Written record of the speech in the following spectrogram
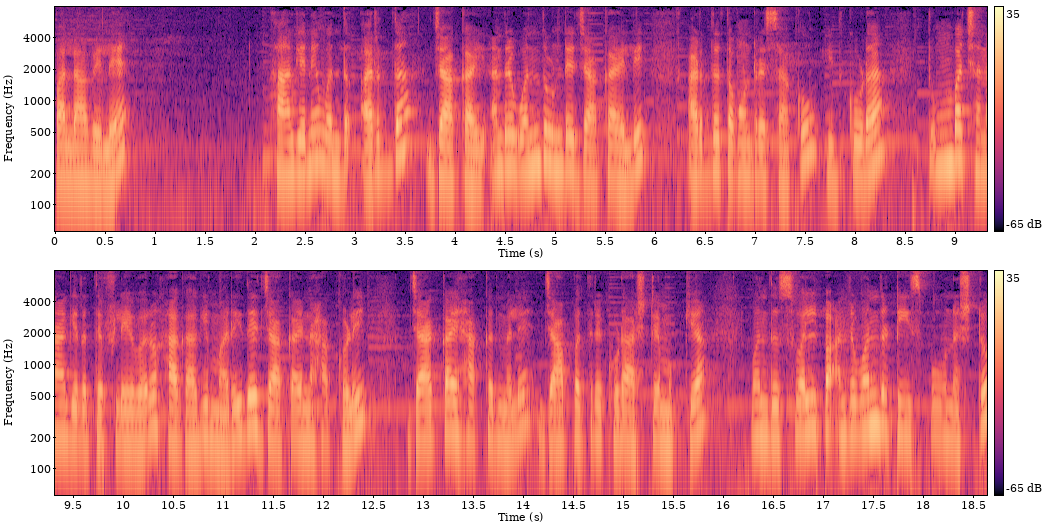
ಪಲಾವ್ ಎಲೆ ಹಾಗೆಯೇ ಒಂದು ಅರ್ಧ ಜಾಕಾಯಿ, ಅಂದರೆ ಒಂದು ಉಂಡೆ ಜಾಕಾಯಲ್ಲಿ ಅರ್ಧ ತೊಗೊಂಡ್ರೆ ಸಾಕು. ಇದು ಕೂಡ ತುಂಬ ಚೆನ್ನಾಗಿರುತ್ತೆ ಫ್ಲೇವರು. ಹಾಗಾಗಿ ಮರಿದೇ ಜಾಕಾಯಿನ ಹಾಕ್ಕೊಳ್ಳಿ. ಜಾಕಾಯಿ ಹಾಕಿದ್ಮೇಲೆ ಜಾಪತ್ರೆ ಕೂಡ ಅಷ್ಟೇ ಮುಖ್ಯ. ಒಂದು ಸ್ವಲ್ಪ, ಅಂದರೆ ಒಂದು ಟೀ ಸ್ಪೂನಷ್ಟು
